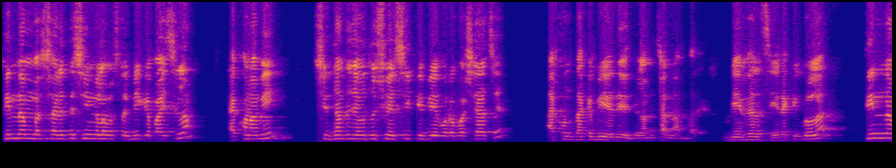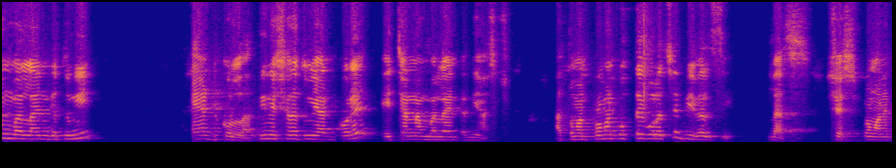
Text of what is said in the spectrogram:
তিন নাম্বার সারিতে সিঙ্গেল অবস্থায় বি কে পাইছিলাম। এখন আমি সিদ্ধান্তে যেহেতু সে শিকে বিয়ে করে বসে আছে, এখন তাকে বিয়ে দিয়ে দিলাম চার নাম্বারে। বিয়ে ফেলছি, এটা কি করলা? তিন নাম্বার লাইনকে তুমি অ্যাড করলা। তিনের সাথে তুমি অ্যাড করে এই চার নাম্বার লাইনটা নিয়ে আসছো। আর তোমার প্রমাণ করতেই বলেছে বিভেল সি ব্যাস, শেষ, প্রমাণিত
